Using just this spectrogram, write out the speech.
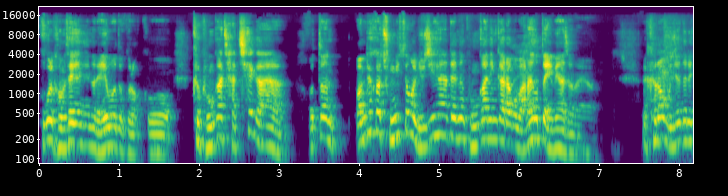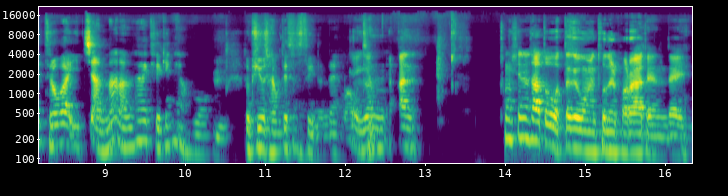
구글 검색 엔진도 네이버도 그렇고 그 공간 자체가 어떤 완벽한 중립성을 유지해야 되는 공간인가라고 말하는 것도 애매하잖아요. 그런 문제들이 들어가 있지 않나라는 생각이 들긴 해요. 뭐, 음. 좀 비유 잘못됐을 수도 있는데. 뭐 아무튼. 이건 약간 통신사도 어떻게 보면 돈을 벌어야 되는데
